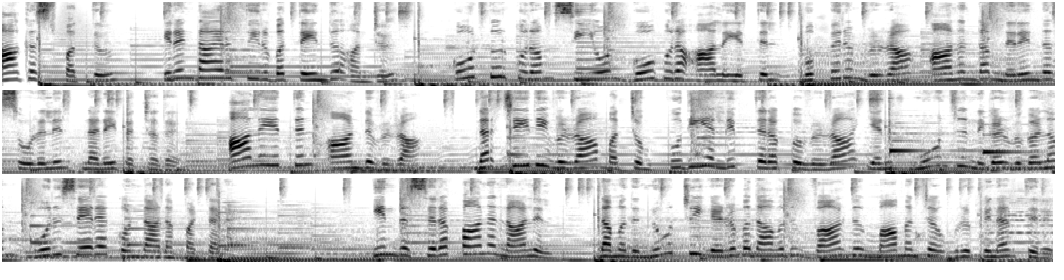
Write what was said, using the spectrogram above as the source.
ஆகஸ்ட் பத்து இரண்டாயிரத்தி இருபத்தைந்து அன்று கோட்டூர்புரம் சியோன் கோபுர ஆலயத்தில் முப்பெரும் விழா ஆனந்தம் நிறைந்த சூழலில் நடைபெற்றது. ஆலயத்தின் ஆண்டு விழா நற்செய்தி விழா மற்றும் புதிய லிப் திறப்பு விழா என மூன்று நிகழ்வுகளும் ஒரு சேர கொண்டாடப்பட்டன. இந்த சிறப்பான நாளில் நமது நூற்றி எழுபதாவது வார்டு மாமன்ற உறுப்பினர் Thiru.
